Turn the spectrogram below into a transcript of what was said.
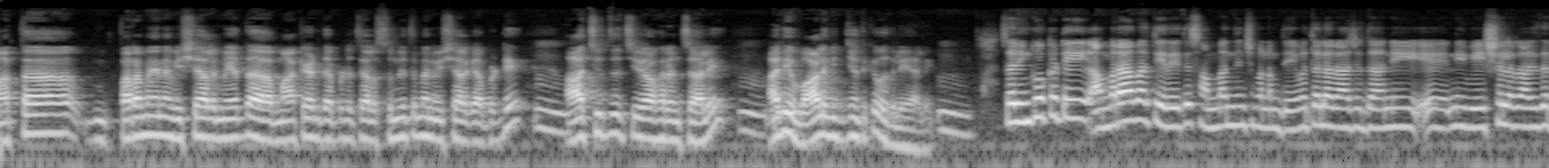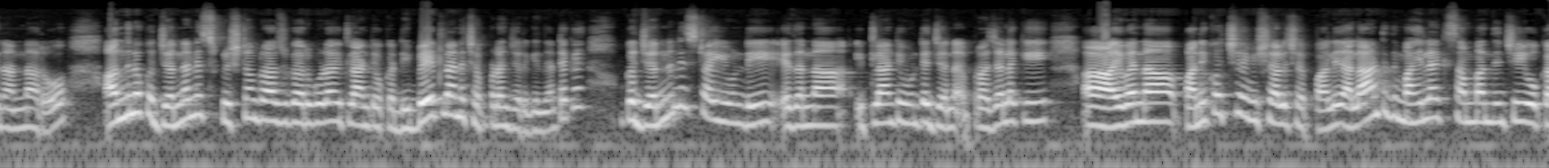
మత పరమైన విషయాల మీద మాట్లాడేటప్పుడు చాలా సున్నితమైన విషయాలు కాబట్టి. ఆచితూచి వ్యవహరించాలి. అది వాళ్ళ విజ్ఞతకి వదిలేయాలి. సరే ఇంకొకటి అమరావతి ఏదైతే సంబంధించి మనం దేవతల రాజధాని ఏ, నీ వేషల రాజధాని అన్నారో అందులో ఒక జర్నలిస్ట్ కృష్ణంరాజు గారు కూడా ఇట్లాంటి ఒక డిబేట్ లానే చెప్పడం జరిగింది. అంటే ఒక జర్నలిస్ట్ అయి ఉండి ఏదన్నా ఇట్లాంటివి ఉంటే జన ప్రజలకి ఏమైనా పనికొచ్చే విషయాలు చెప్పాలి. అలాంటిది మహిళకి సంబంధించి ఒక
